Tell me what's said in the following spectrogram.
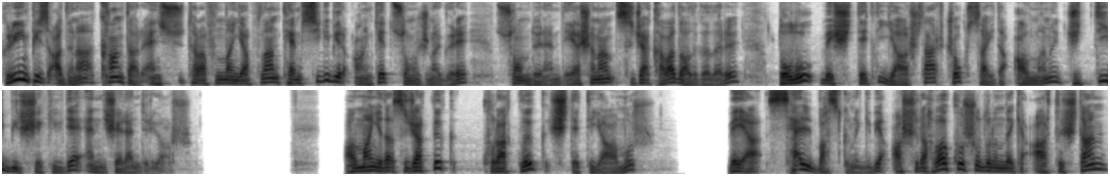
Greenpeace adına Kantar Enstitüsü tarafından yapılan temsili bir anket sonucuna göre son dönemde yaşanan sıcak hava dalgaları, dolu ve şiddetli yağışlar çok sayıda Almanı ciddi bir şekilde endişelendiriyor. Almanya'da sıcaklık, kuraklık, şiddetli yağmur veya sel baskını gibi aşırı hava koşullarındaki artıştan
